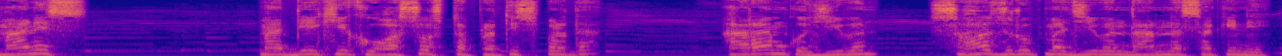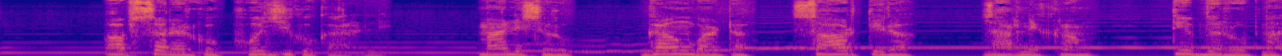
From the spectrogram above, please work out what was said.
मानिसमा देखिएको अस्वस्थ प्रतिस्पर्धा आरामको जीवन सहज रूपमा जीवन धान्न सकिने अवसरहरूको खोजीको कारणले मानिसहरू गाउँबाट सहरतिर झर्ने क्रम तीव्र रूपमा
